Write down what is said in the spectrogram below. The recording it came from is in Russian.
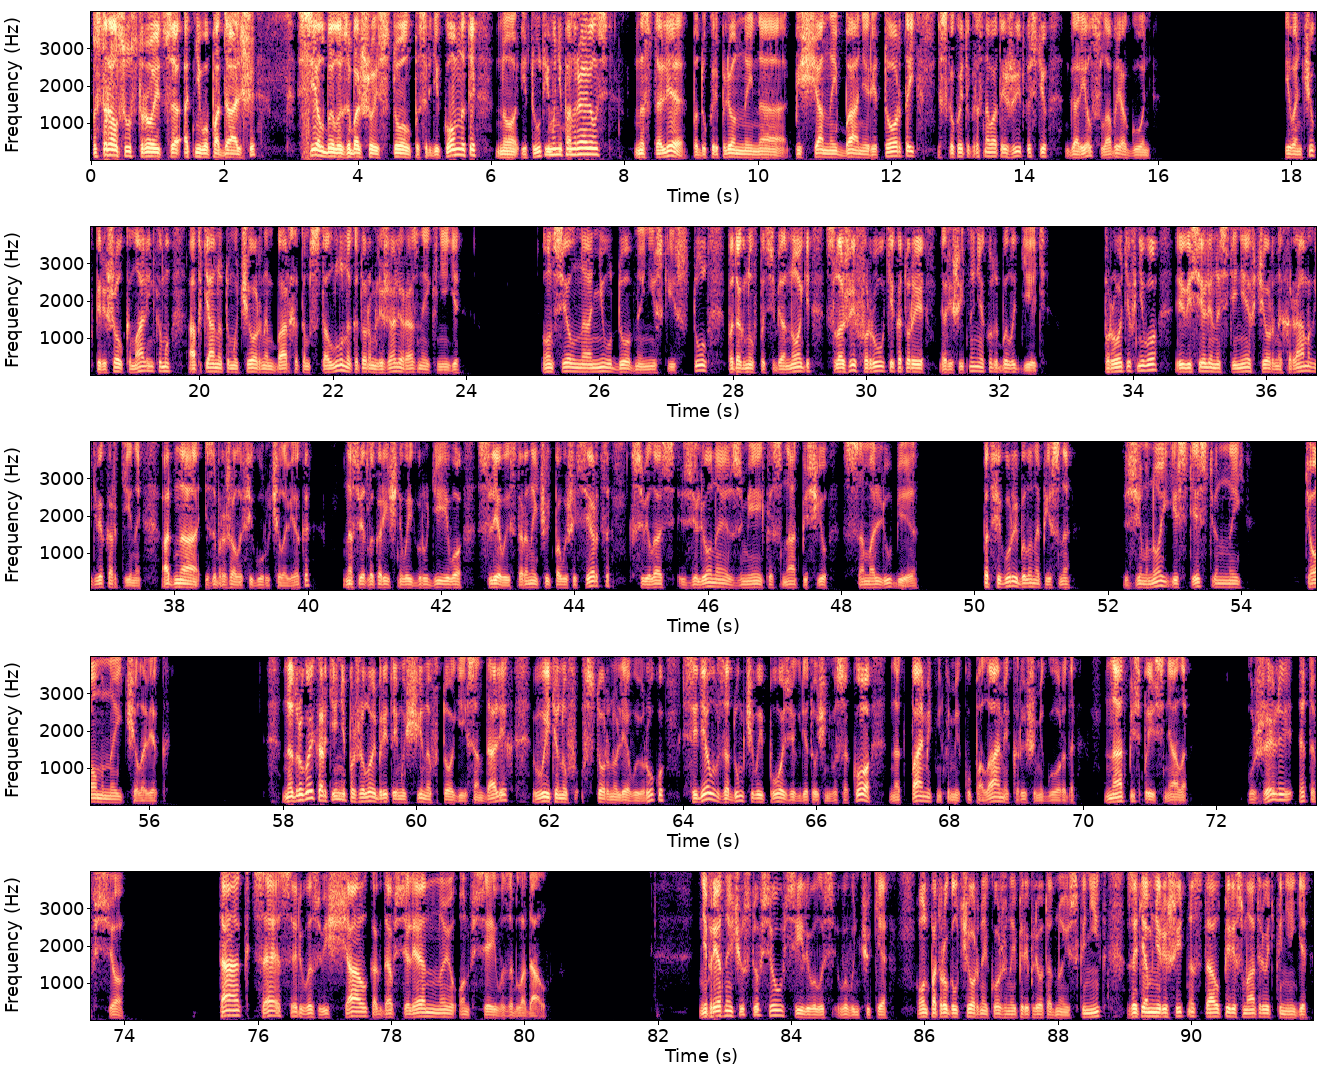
постарался устроиться от него подальше, сел было за большой стол посреди комнаты, но и тут ему не понравилось. На столе, под укрепленной на песчаной бане ретортой с какой-то красноватой жидкостью, горел слабый огонь. Иванчук перешел к маленькому, обтянутому черным бархатом столу, на котором лежали разные книги. Он сел на неудобный низкий стул, подогнув под себя ноги, сложив руки, которые решительно некуда было деть. Против него висели на стене в черных рамах две картины. Одна изображала фигуру человека — на светло-коричневой груди его с левой стороны, чуть повыше сердца, свелась зеленая змейка с надписью «Самолюбие». Под фигурой было написано «Земной естественный темный человек». На другой картине пожилой бритый мужчина в тоге и сандалиях, вытянув в сторону левую руку, сидел в задумчивой позе где-то очень высоко над памятниками, куполами, крышами города — Надпись поясняла. Уже ли это все? Так цесарь возвещал, когда вселенную он всей возобладал. Неприятное чувство все усиливалось в Иванчуке. Он потрогал черный кожаный переплет одной из книг, затем нерешительно стал пересматривать книги.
